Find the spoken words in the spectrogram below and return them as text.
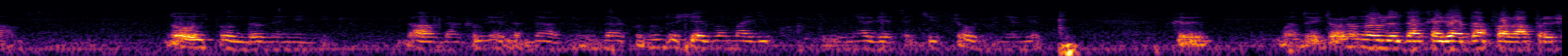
alții. Nu o spun, domnule, nimic. Da, dacă vreți să dați, dacă nu duceți-mă mai departe, unde aveți închisori, unde aveți... Că Mântuitorul nu știu dacă le-a dat pe la prăș.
